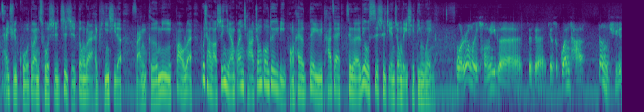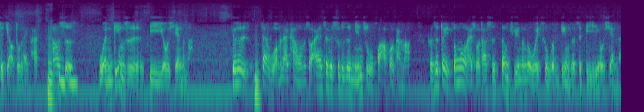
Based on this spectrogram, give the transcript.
采取果断措施制止动乱，还平息了反革命暴乱。不巧，老师你怎样观察中共对于李鹏，还有对于他在这个六四事件中的一些定位呢？我认为从一个这个就是观察政局的角度来看，当然是稳定是第一优先的嘛。就是在我们来看，我们说，哎，这个是不是民主化或干嘛？可是对中共来说，它是政局能够维持稳定的是第一优先的。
